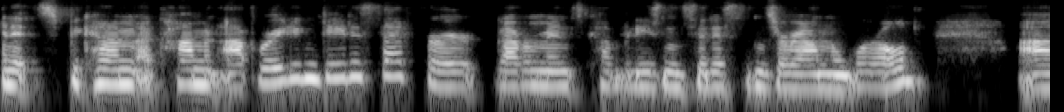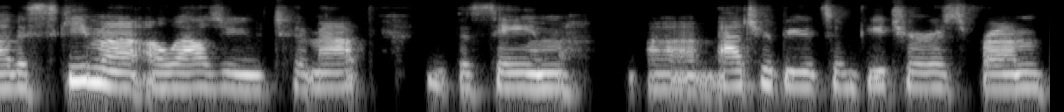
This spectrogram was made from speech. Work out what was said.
and it's become a common operating data set for governments, companies, and citizens around the world. Uh, the schema allows you to map the same um, attributes and features from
